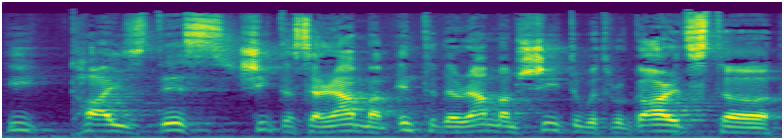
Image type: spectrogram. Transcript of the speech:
He ties this Shita Rambam into the Rambam Shita with regards to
